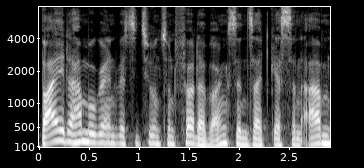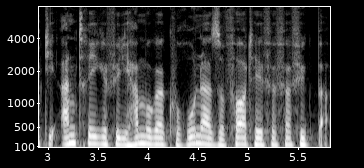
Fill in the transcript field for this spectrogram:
Bei der Hamburger Investitions- und Förderbank sind seit gestern Abend die Anträge für die Hamburger Corona-Soforthilfe verfügbar.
